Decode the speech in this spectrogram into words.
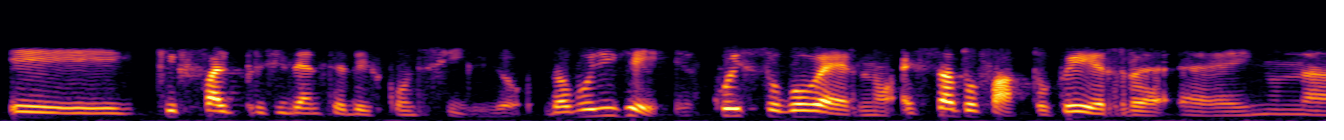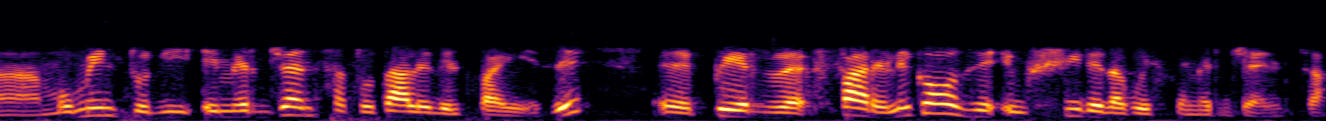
e che fa il Presidente del Consiglio. Dopodiché questo governo è stato fatto per, eh, in un momento di emergenza totale del Paese, eh, per fare le cose e uscire da questa emergenza.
